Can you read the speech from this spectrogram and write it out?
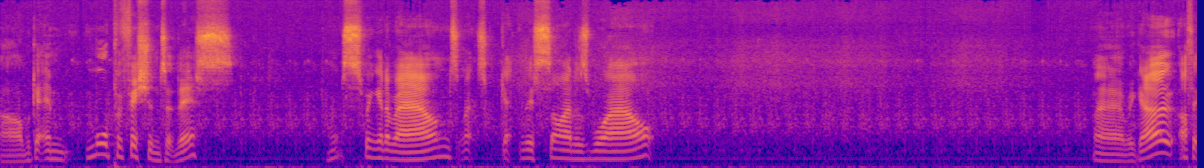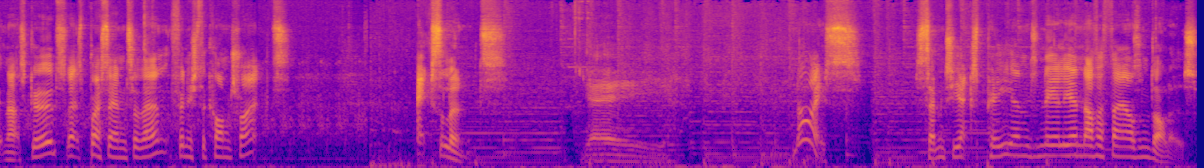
Oh, we're getting more proficient at this. Let's swing it around. Let's get this side as well. There we go. I think that's good. Let's press enter then. Finish the contract. Excellent. Yay. Nice. 70 XP and nearly another $1,000.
